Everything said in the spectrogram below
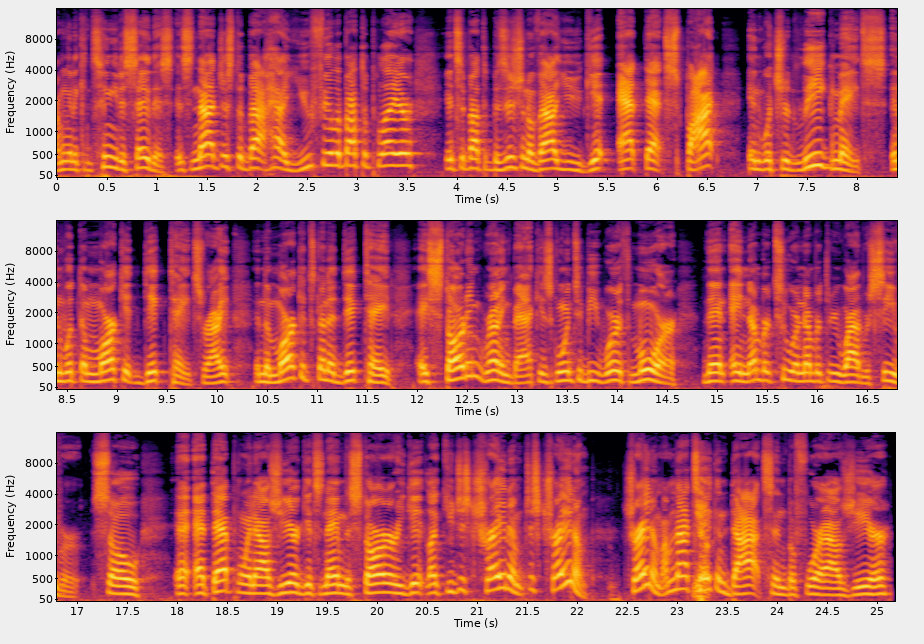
I'm going to continue to say this. It's not just about how you feel about the player, it's about the positional value you get at that spot and what your league mates and what the market dictates, right? And the market's going to dictate a starting running back is going to be worth more than a number two or number three wide receiver. So at that point, Allgeier gets named the starter. He get like you just trade him, just trade him, trade him. I'm not taking Dotson before Allgeier,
